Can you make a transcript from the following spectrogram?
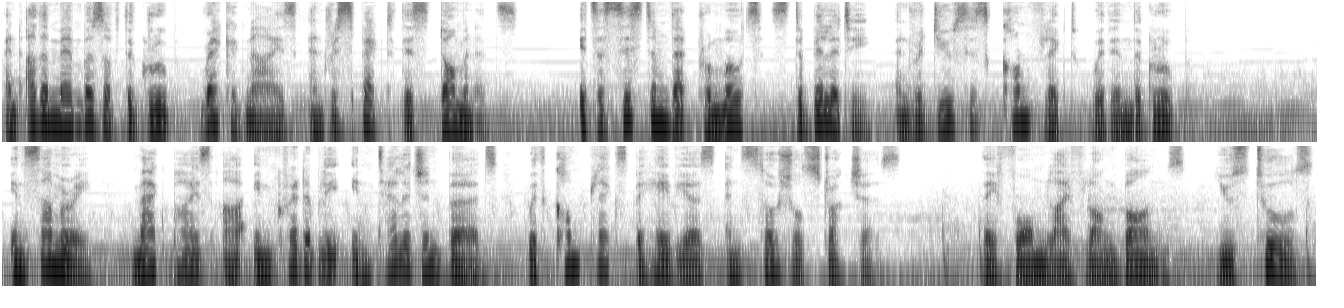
and other members of the group recognize and respect this dominance. It's a system that promotes stability and reduces conflict within the group. In summary, Magpies are incredibly intelligent birds with complex behaviors and social structures. They form lifelong bonds, use tools,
